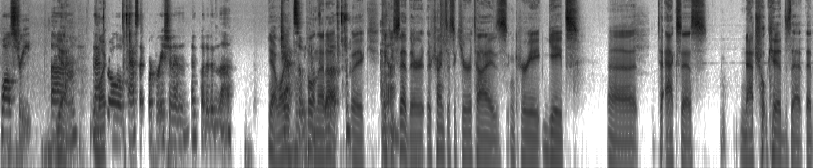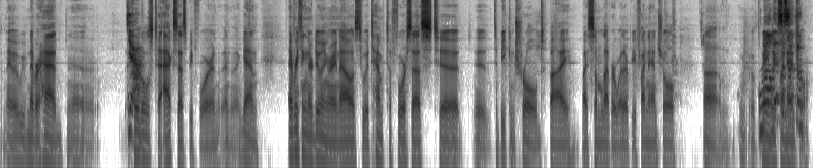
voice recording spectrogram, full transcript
Wall Street um, Yeah. Natural Asset Corporation and, and put it in the Yeah, while chat you're so pulling that pull up, up. like like Yeah. you said, they're they're trying to securitize and create gates uh, to access natural goods that that uh, we've never had uh, Yeah. hurdles to access before. And, and again, everything they're doing right now is to attempt to force us to uh, to be controlled by by some lever, whether it be financial. Um, Well, mainly this is a com- financial.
